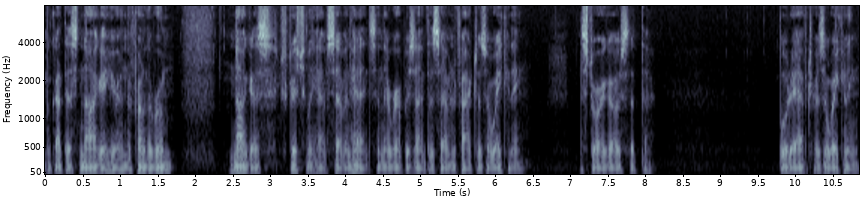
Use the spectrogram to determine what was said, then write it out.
We've got this Naga here in the front of the room. Nagas traditionally have seven heads, and they represent the seven factors of awakening. The story goes that the Buddha, after his awakening,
